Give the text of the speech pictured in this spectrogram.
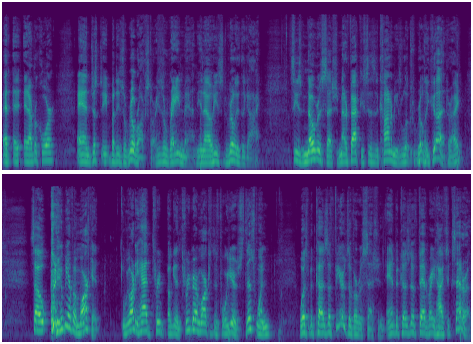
at, at, at Evercore and just but he's a real rock star. He's a rain man. You know, he's really the guy. Sees no recession. Matter of fact, he says the economy looks really good, right? So here we have a market. We've already had three again three bear markets in four years. This one was because of fears of a recession and because of Fed rate hikes, etc.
